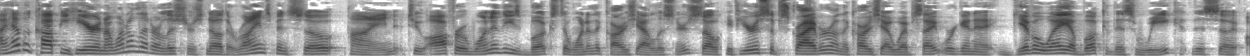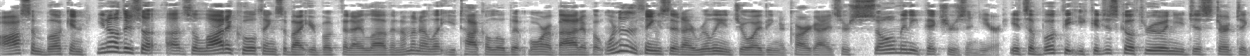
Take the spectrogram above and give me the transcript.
I have a copy here, and I want to let our listeners know that Ryan's been so kind to offer one of these books to one of the Cars Yeah listeners. So if you're a subscriber on the Cars Yeah website, we're going to give away a book this week, this uh, awesome book. And, you know, there's a, there's a lot of cool things about your book that I love, and I'm going to let you talk a little bit more about it. But one of the things that I really enjoy being a car guy is there's so many pictures in here. It's a book that you could just go through and you just start to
